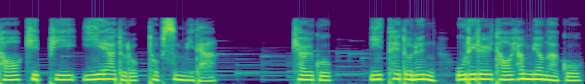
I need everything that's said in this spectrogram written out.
더 깊이 이해하도록 돕습니다. 결국 이 태도는 우리를 더 현명하고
